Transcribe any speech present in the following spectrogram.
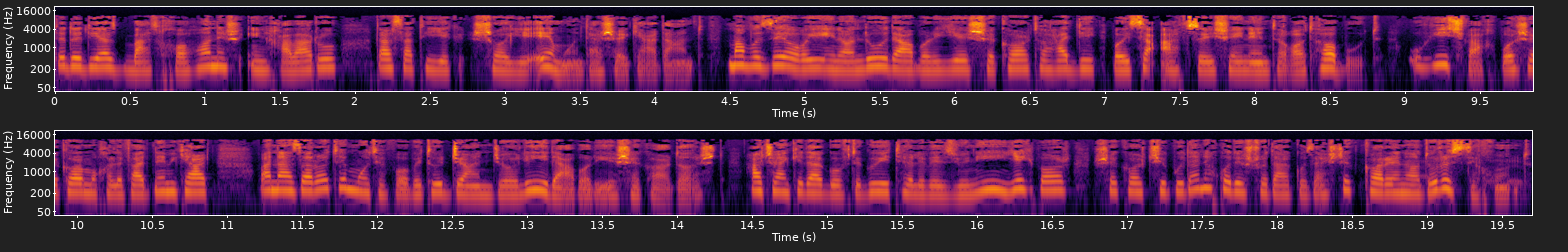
تعدادی از بدخواهانش این خبر رو در سطح یک شایعه منتشر کردند. مواضع آقای اینانلو درباره شکار تا حدی باعث افزایش این انتقادها بود. او هیچ وقت با شکار مخالفت نمی‌کرد و نظرات متفاوت و جنجالی درباره شکار داشت. هرچند که در گفتگوی تلویزیونی یک بار شکارچی بودن خودش رو در گذشته کار نادرستی خوند.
